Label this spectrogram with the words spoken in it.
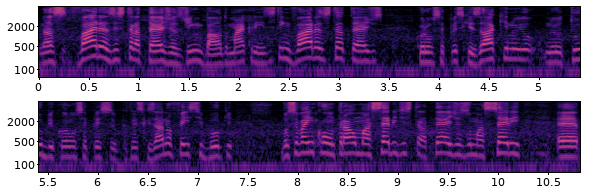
nas várias estratégias de inbound marketing, existem várias estratégias. Quando você pesquisar aqui no, no YouTube, quando você pesquisar no Facebook, você vai encontrar uma série de estratégias, uma série é,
